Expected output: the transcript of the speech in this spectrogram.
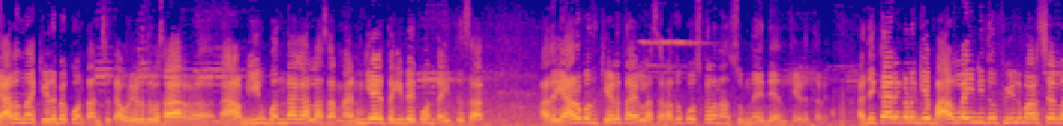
ಯಾರನ್ನ ಕೇಳಬೇಕು ಅಂತ ಅನ್ಸುತ್ತೆ? ಅವ್ರು ಹೇಳಿದ್ರು ಸರ್ ನಾವು ನೀವು ಬಂದಾಗ ಅಲ್ಲ ಸರ್ ನನಗೆ ತೆಗಿಬೇಕು ಅಂತ ಇತ್ತು ಸರ್. ಆದರೆ ಯಾರು ಬಂದು ಕೇಳ್ತಾ ಇಲ್ಲ ಸರ್ ಅದಕ್ಕೋಸ್ಕರ ನಾನು ಸುಮ್ಮನೆ ಇದೆ ಅಂತ ಹೇಳ್ತಾರೆ. ಅಧಿಕಾರಿಗಳಿಗೆ ಬಾರ್ ಲೈನ್ ಇದು ಫೀಲ್ಡ್ ಮಾರ್ಷಲ್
